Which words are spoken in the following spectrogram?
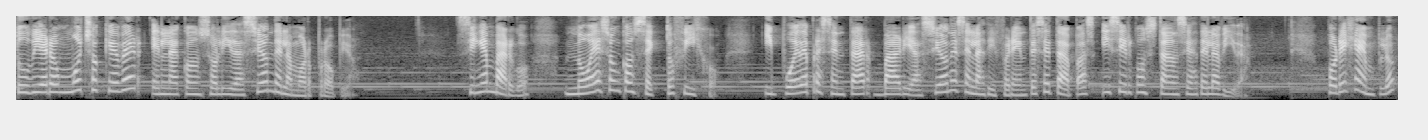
tuvieron mucho que ver en la consolidación del amor propio. Sin embargo, no es un concepto fijo y puede presentar variaciones en las diferentes etapas y circunstancias de la vida. Por ejemplo,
